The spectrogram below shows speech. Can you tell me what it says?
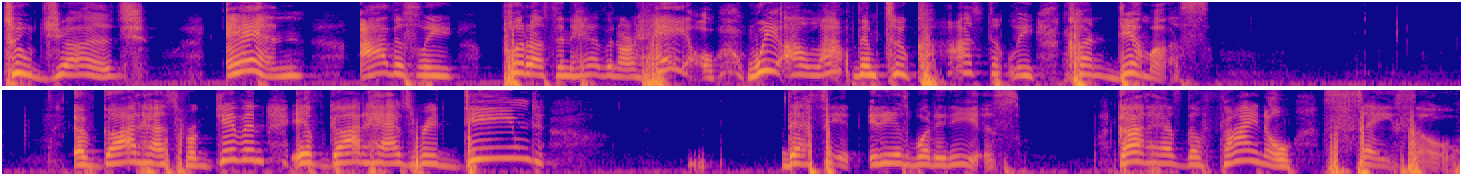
to judge and obviously put us in heaven or hell. We allow them to constantly condemn us. If God has forgiven, if God has redeemed, that's it. It is what it is. God has the final say so.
